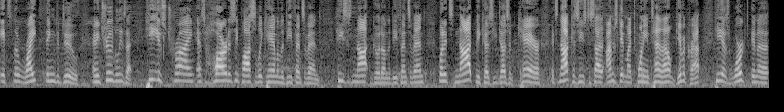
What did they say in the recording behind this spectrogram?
it's the right thing to do. And he truly believes that. He is trying as hard as he possibly can on the defensive end. He's not good on the defensive end, but it's not because he doesn't care. It's not because he's decided, I'm just getting my 20 and 10 and I don't give a crap. He has worked in a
